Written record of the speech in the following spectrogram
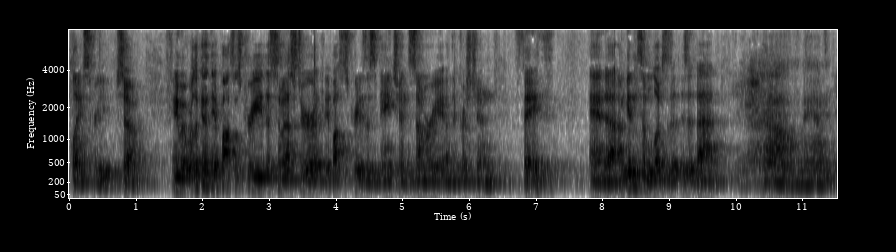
place for you. So, anyway, we're looking at the Apostles' Creed this semester. The Apostles' Creed is this ancient summary of the Christian faith. And uh, I'm getting some looks. Is it, is it bad? Yeah. Oh, man.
